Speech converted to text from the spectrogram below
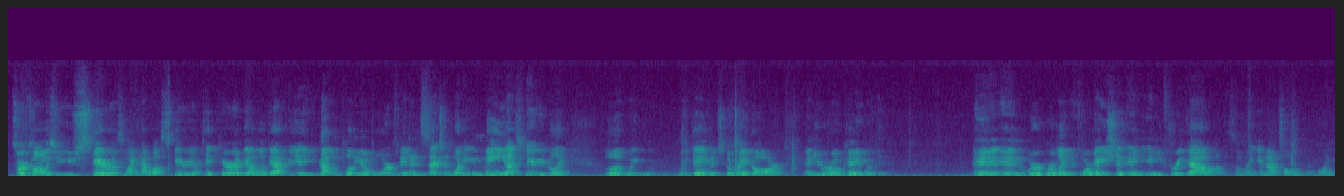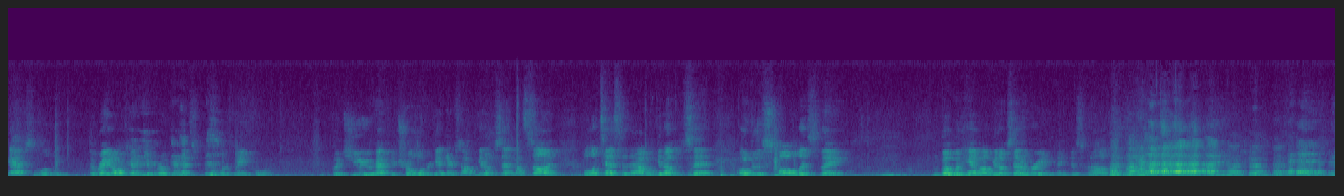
Sergeant Thomas, you, you scare us. I'm like, how do I scare you? I take care of you. I look after you. You've gotten plenty of awards being in the section. What do you mean I scare you? You're like, look, we, we damaged the radar and you were okay with it. And, and we're, we're late to formation and, and you freak out on us. I'm like, and I told them, like, absolutely. The radar's going to get broken. That's what it's made for. But you have control over getting there. So I will get upset. My son will attest to that. I will get upset over the smallest thing. Mm-hmm. But with him, I'll get upset over anything. Just about. Amen.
